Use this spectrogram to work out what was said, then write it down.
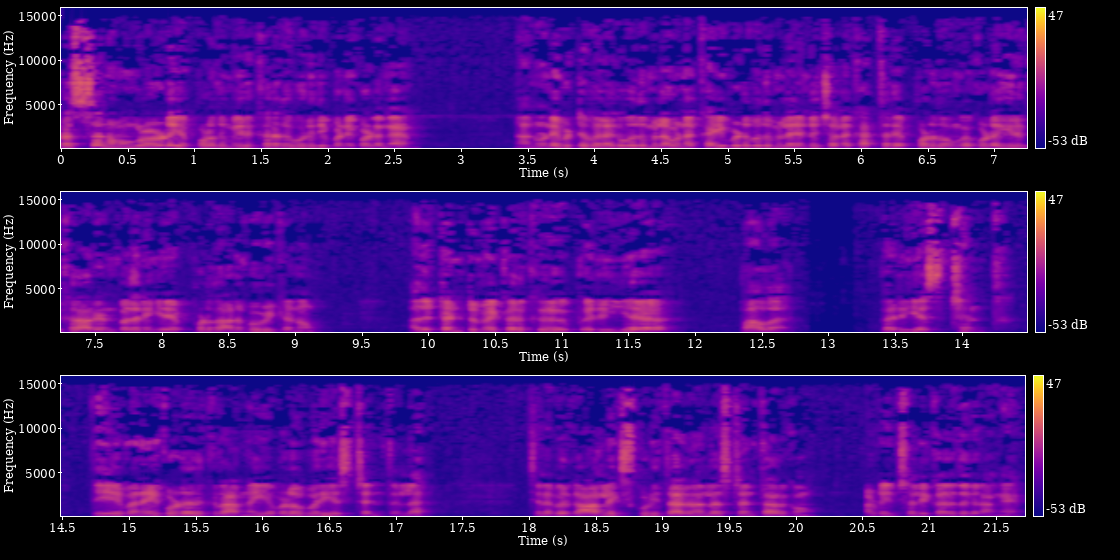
பிரசன்னம் உங்களோடு எப்பொழுதும் இருக்கிறத உறுதி பண்ணிக்கொள்ளுங்க நான் உன்னை விட்டு விலகுவதும் இல்லை உன்னை கைவிடுவதும் இல்லை என்று சொன்ன கத்தர் எப்பொழுதும் உங்க கூட இருக்கிறார் என்பதை நீங்க எப்பொழுதும் அனுபவிக்கணும். அது டென்ட் மேக்கருக்கு பெரிய பவர் பெரிய ஸ்ட்ரென்த் தேவனே கூட இருக்கிறார்னா எவ்வளவு பெரிய ஸ்ட்ரென்த் இல்ல? சில பேருக்கு ஹார்லிக்ஸ் குடித்தா நல்ல ஸ்ட்ரென்த்தா இருக்கும் அப்படின்னு சொல்லி கருதுகிறாங்க.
